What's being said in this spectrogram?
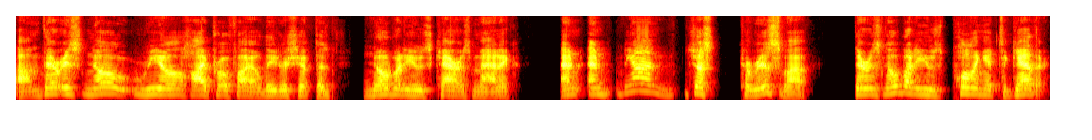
Um, there is no real high profile leadership. There's nobody who's charismatic. And, and beyond just charisma, there is nobody who's pulling it together.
